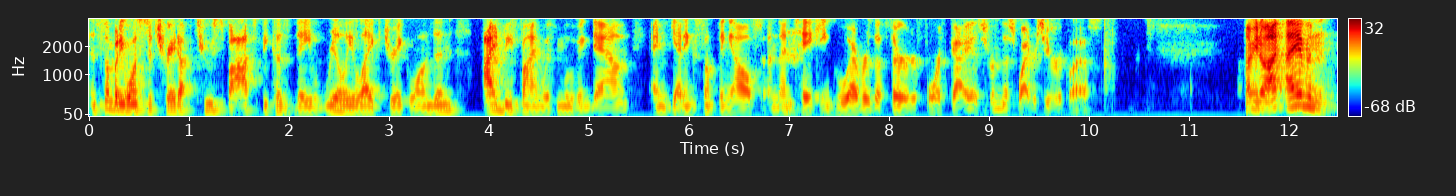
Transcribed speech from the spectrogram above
and somebody wants to trade up two spots because they really like Drake London, I'd be fine with moving down and getting something else and then taking whoever the third or fourth guy is from this wide receiver class. I mean, I, I haven't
